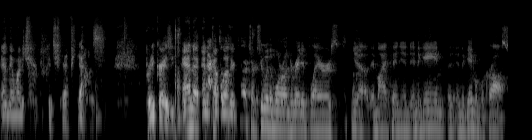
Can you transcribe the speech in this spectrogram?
and they won a championship. Yeah, it was pretty crazy. And a, and a couple other Church are two of the more underrated players, you know, in my opinion, in the game in the game of lacrosse,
